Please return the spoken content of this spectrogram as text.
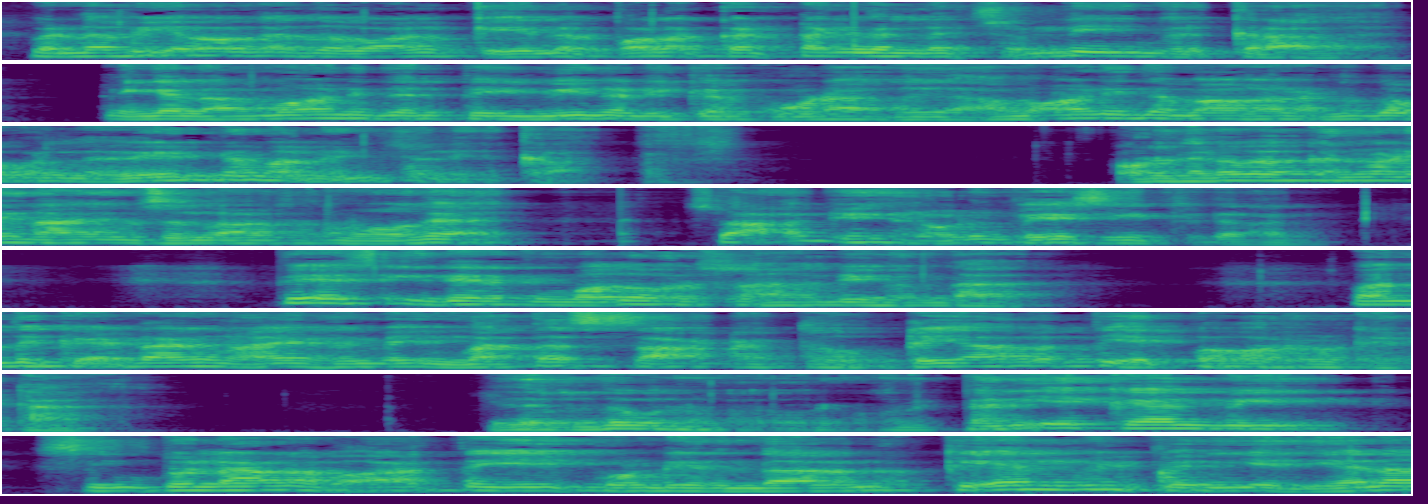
இப்போ நபி அவங்க அந்த வாழ்க்கையில் பல கட்டங்களில் சொல்லியும் இருக்கிறாங்க. நீங்கள் அமானிதத்தை வீணடிக்க கூடாது அமானிதமாக நடந்து கொள்ள வேண்டும் அப்படின்னு சொல்லியிருக்கிறார் ஒரு தடவை கண்மணி நாயகம் செல்லாசன் போது சுவாமிகளோடு பேசிக்கிட்டு இருக்கிறாங்க. பேசிக்கிட்டே இருக்கும்போது ஒரு சுவாமி வந்தார். வந்து கேட்டாங்க நாயகமே மத சாணத்தோ கையாமத்து எப்போ வரும்னு கேட்டாங்க இது வந்து ஒரு ஒரு பெரிய கேள்வி. சிம்பிளான வார்த்தையை கொண்டிருந்தாலும் கேள்வி பெரியது. ஏன்னா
